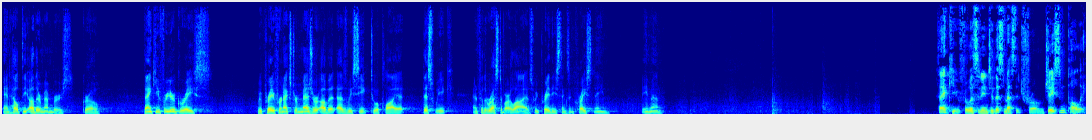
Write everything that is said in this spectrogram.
and help the other members grow. Thank you for your grace. We pray for an extra measure of it as we seek to apply it this week and for the rest of our lives. We pray these things in Christ's name. Amen. Thank you for listening to this message from Jason Pauley,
